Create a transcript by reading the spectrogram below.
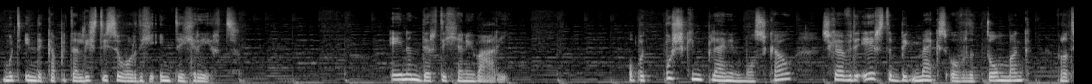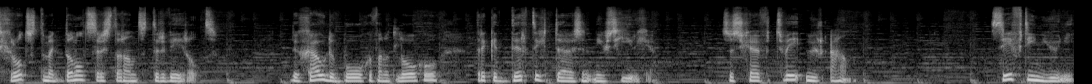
moet in de kapitalistische worden geïntegreerd. 31 januari. Op het Pushkinplein in Moskou schuiven de eerste Big Macs over de toonbank van het grootste McDonald's-restaurant ter wereld. De gouden bogen van het logo trekken 30.000 nieuwsgierigen. Ze schuiven twee uur aan. 17 juni.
